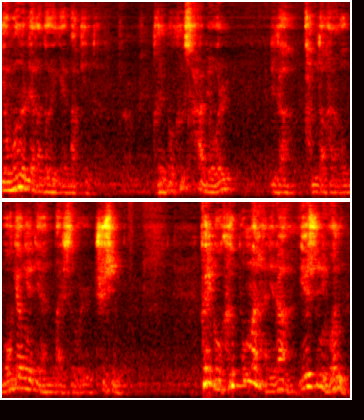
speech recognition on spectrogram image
영혼을 내가 너에게 맡긴다. 그리고 그 사명을 네가 감당하라고 목양에 대한 말씀을 주십니다. 그리고 그뿐만 아니라 예수님은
